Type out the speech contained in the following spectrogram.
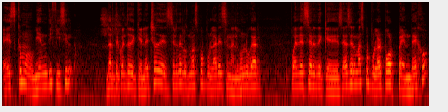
Es como bien difícil darte cuenta de que el hecho de ser de los más populares en algún lugar puede ser de que seas el más popular por pendejo.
